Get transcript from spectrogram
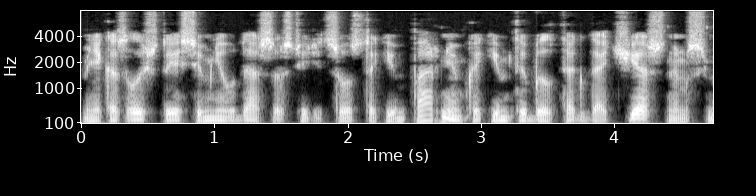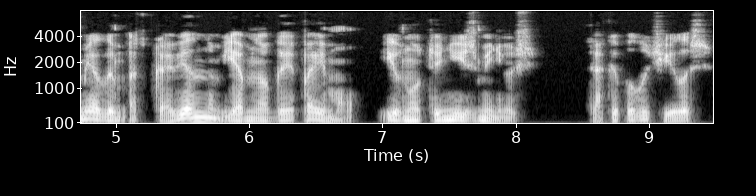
Мне казалось, что если мне удастся встретиться вот с таким парнем, каким ты был тогда, честным, смелым, откровенным, я многое пойму и внутренне изменюсь. Так и получилось.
